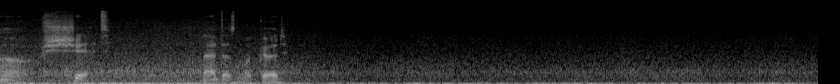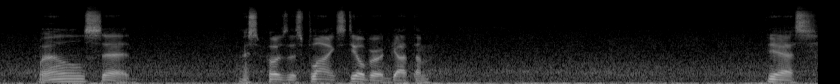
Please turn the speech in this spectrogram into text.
Oh, shit. That doesn't look good. Said. I suppose this flying steelbird got them. Yes.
